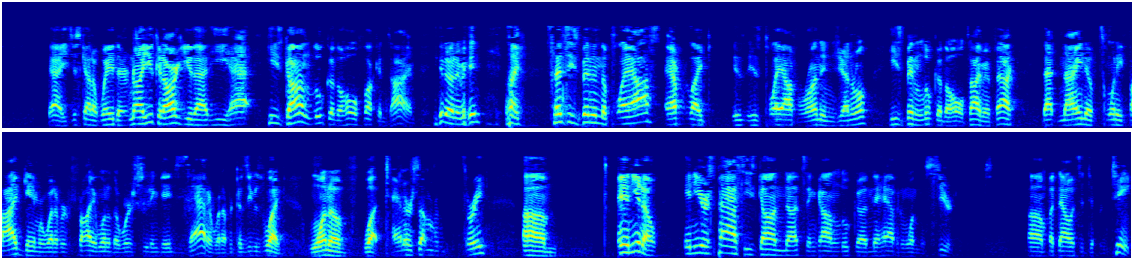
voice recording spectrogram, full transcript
yeah he just got away there. Now you could argue that he had he's gone Luka the whole fucking time. You know what I mean? Like since he's been in the playoffs, ever, like his, his playoff run in general, he's been Luka the whole time. In fact, that nine of 25 game or whatever is probably one of the worst shooting games he's had or whatever because he was what one of what 10 or something from three. Um, and you know, in years past, he's gone nuts and gone Luka, and they haven't won the series. Um, but now it's a different team,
